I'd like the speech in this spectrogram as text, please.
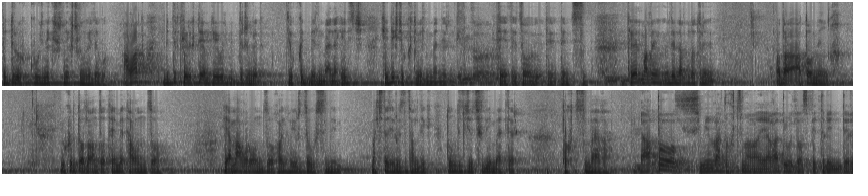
бид нар өгөхгүй нэг нэг ч хүн хэлээгүй. Аваад бидэрт хэрэгтэй юм гэвэл бид нар ингээд өгөхөд бэлэн байна. Хэдич хэдийч өгөхөд бэлэн байна нэр нь. Тий, тий 100 дэмжсэн. Тэгээд малын хөлийн албан дотрын одоо адуу мянга Юхэр 700, Тэмээ 500, Ямаа 300, Хонь 200 гэсэн юм малчтаас ирүүлсэн цамдыг дундэлж үзэх юм байдлаар тогтсон байгаа. Адуу бол мянгаар тогтсон байгаа. Ягаад гэвэл бас бид нар энэ дээр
